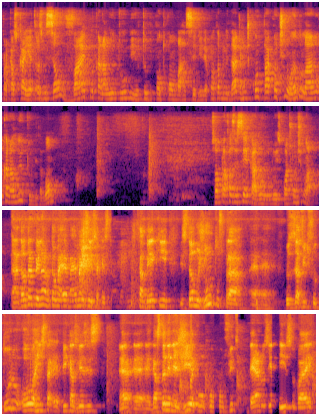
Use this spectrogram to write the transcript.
por acaso cair a transmissão, vai para o canal do YouTube, youtube.com.br Sevilha Contabilidade, a gente está continuando lá no canal do YouTube, tá bom? Só para fazer esse recado, Luiz, pode continuar. Ah, dá um tranquilo, então é, é, mais isso, a questão de saber que estamos juntos para é, é, os desafios de futuro ou a gente tá, é, fica, às vezes, né, é, é, gastando energia com, com, conflitos internos e isso vai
